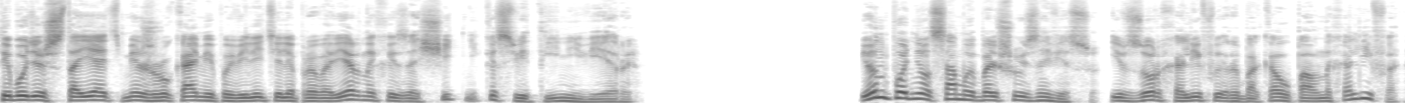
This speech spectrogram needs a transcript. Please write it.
ты будешь стоять между руками повелителя правоверных и защитника святыни веры». И он поднял самую большую завесу, и взор халифа и рыбака упал на халифа,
